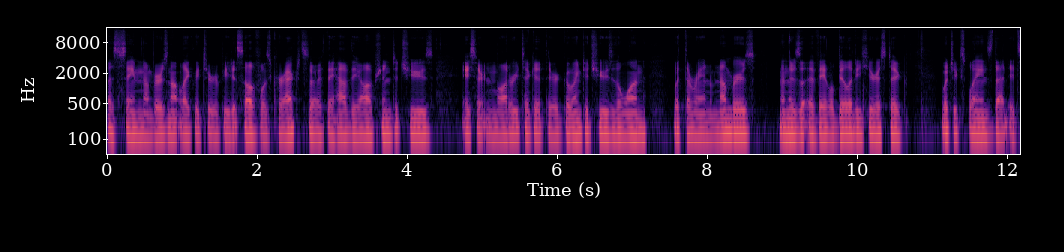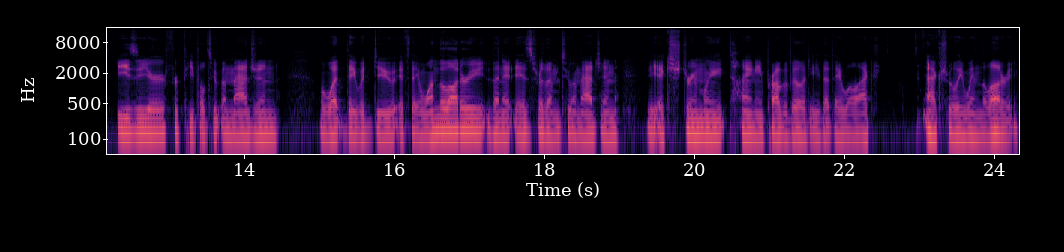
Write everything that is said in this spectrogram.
a same number is not likely to repeat itself was correct. So if they have the option to choose a certain lottery ticket, they're going to choose the one with the random numbers. Then there's an availability heuristic, which explains that it's easier for people to imagine what they would do if they won the lottery than it is for them to imagine the extremely tiny probability that they will act- actually win the lottery.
